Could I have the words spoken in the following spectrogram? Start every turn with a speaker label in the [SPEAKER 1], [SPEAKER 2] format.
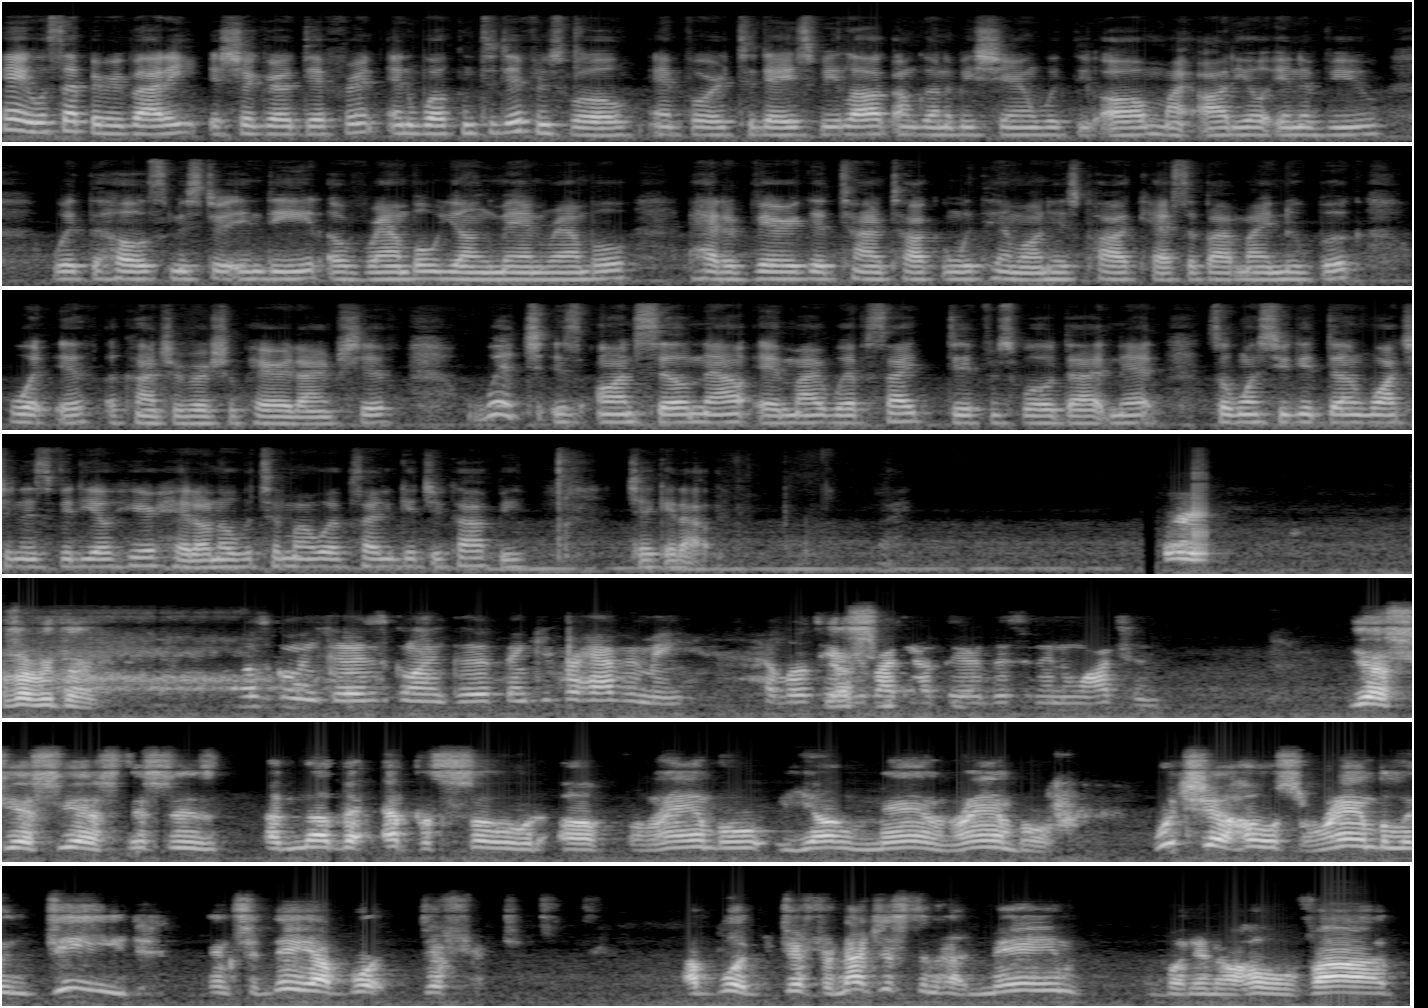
[SPEAKER 1] Hey, what's up, everybody? It's your girl Different, and welcome to Difference World. And for today's vlog, I'm going to be sharing with you all my audio interview with the host, Mr. Indeed of Ramble, Young Man Ramble. I had a very good time talking with him on his podcast about my new book, What If? A Controversial Paradigm Shift, which is on sale now at my website, differenceworld.net. So once you get done watching this video here, head on over to my website and get your copy. Check it out.
[SPEAKER 2] Bye. Hey, how's everything?
[SPEAKER 3] It's going good. It's going good. Thank you for having me. Hello to yes. everybody out there listening and watching.
[SPEAKER 2] Yes, yes, yes. This is another episode of Ramble Young Man Ramble with your host, Ramble Indeed. And today I bought different. I bought different, not just in her name, but in her whole vibe.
